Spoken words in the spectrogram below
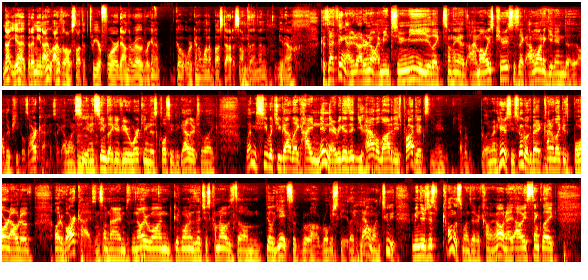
Not yet, but I mean, I, I've always thought that three or four down the road, we're gonna go, we're gonna want to bust out of mm-hmm. something, and you know, Because that thing, I, I don't know. I mean, to me, like something that I'm always curious is like I want to get into other people's archives. Like I want to see, and it mm. seems like if you're working this closely together to like, let me see what you got like hiding in there because it, you have a lot of these projects. You know, you have a brilliant one here, Steve Smith book that kind of like is born out of out of archives, and sometimes another one, good one is that's just coming out is um, Bill Yates, the uh, roller skate, like that one too. I mean, there's just countless ones that are coming out, and I, I always think like,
